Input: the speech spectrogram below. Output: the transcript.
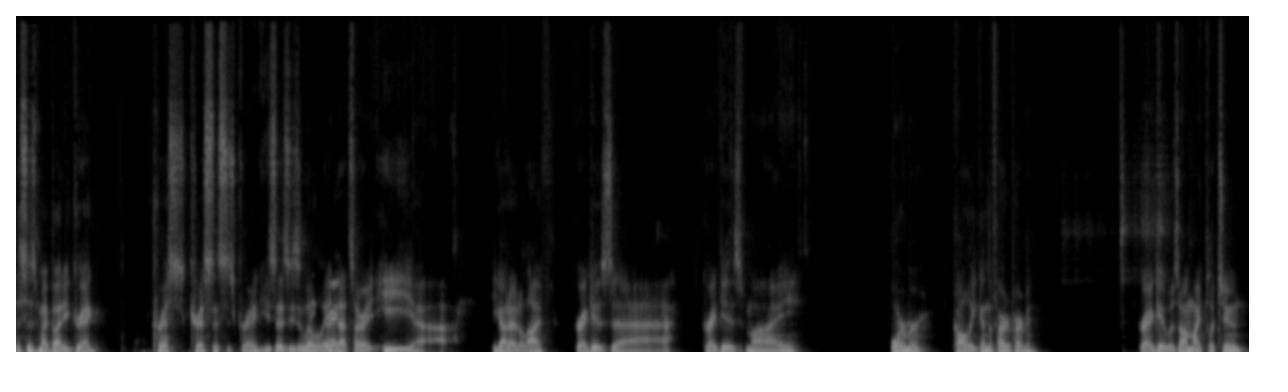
This is my buddy Greg, Chris. Chris, this is Greg. He says he's a little late. That's all right. He uh, he got out alive. Greg is uh, Greg is my former colleague in the fire department. Greg it was on my platoon.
